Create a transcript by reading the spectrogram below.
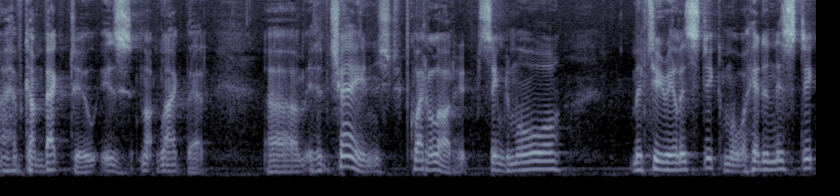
I have come back to is not like that. Um, it had changed quite a lot. It seemed more materialistic, more hedonistic.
